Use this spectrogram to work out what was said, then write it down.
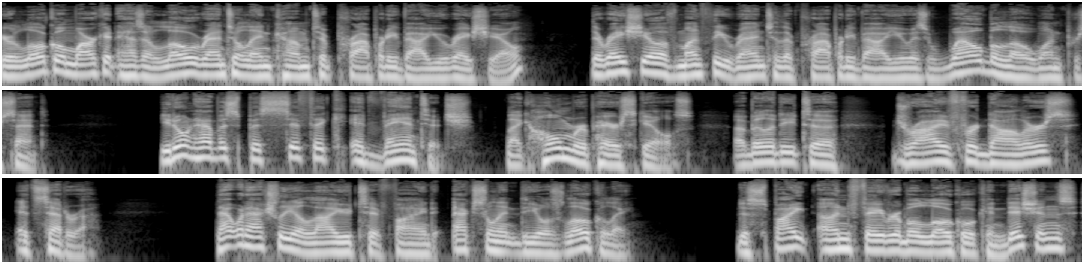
Your local market has a low rental income to property value ratio. The ratio of monthly rent to the property value is well below 1%. You don't have a specific advantage, like home repair skills, ability to drive for dollars, etc. That would actually allow you to find excellent deals locally. Despite unfavorable local conditions,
